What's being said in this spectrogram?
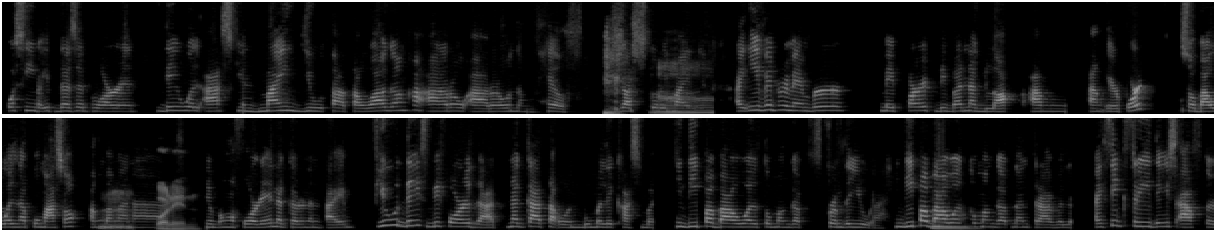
possible it doesn't warrant, they will ask you, and mind you, tatawagan ka araw-araw ng health just to remind you. Ah, I even remember may part, di ba, nag-lock ang, ang airport. So, bawal na pumasok ang mga Mm, na, Foreign. yung mga foreign, nagkaroon ng time. Few days before that, nagkataon, bumalik husband. Hindi pa bawal tumanggap from the US. Hindi pa bawal Mm. tumanggap ng traveler. I think three days after,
